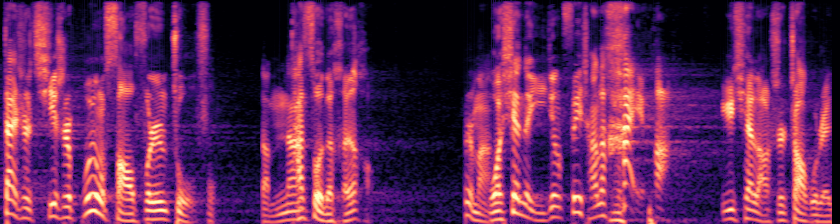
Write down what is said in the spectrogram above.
但是其实不用嫂夫人嘱咐，怎么呢？他做的很好。是吗？我现在已经非常的害怕于谦老师照顾人，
